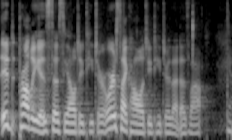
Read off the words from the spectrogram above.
it probably is sociology teacher or a psychology teacher that does that. Yeah.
